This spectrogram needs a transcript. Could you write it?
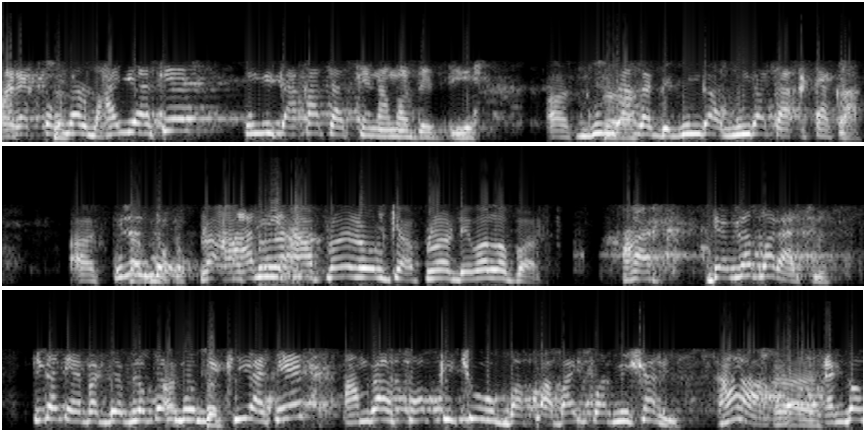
আর একটা আচ্ছা। ওনার ভাই আছে উনি টাকা চাচ্ছেন আমাদের দিয়ে। আচ্ছা। গুন্ডা গুন্ডা গুন্ডা টাকা। আচ্ছা বুঝলেন তো? আপনার রোল কি? আপনারা ডেভেলপার হ্যাঁ ডেভেলপার আছি। ঠিক আছে? এবার ডেভেলপার আচ্ছা। মধ্যে কি আছে? আমরা সব কিছু বাই পারমিশন হ্যাঁ। একদম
